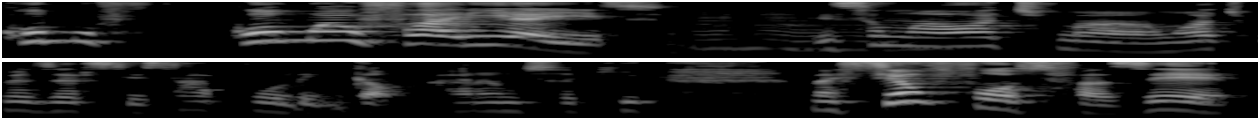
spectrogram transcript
como como eu faria isso? Uhum. Isso é uma ótima, um ótimo exercício. Ah, pô, legal, caramba, isso aqui. Mas se eu fosse fazer,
